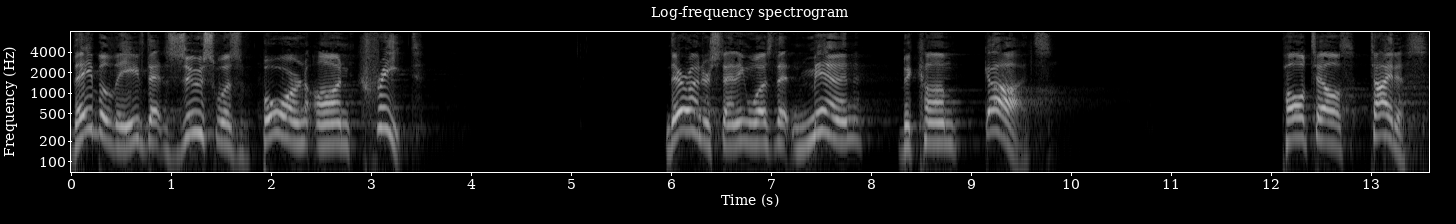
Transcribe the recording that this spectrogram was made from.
They believed that Zeus was born on Crete. Their understanding was that men become gods. Paul tells Titus,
